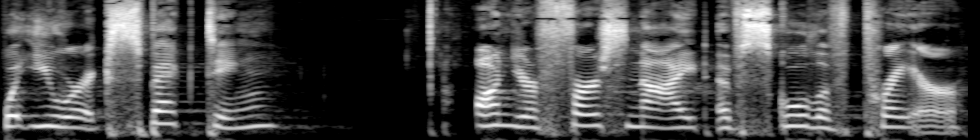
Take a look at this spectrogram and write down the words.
what you were expecting on your first night of school of prayer,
